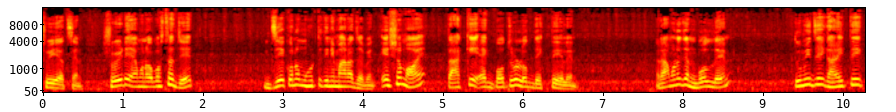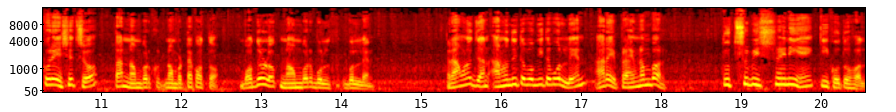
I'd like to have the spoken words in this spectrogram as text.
শুয়ে আছেন। শরীরে এমন অবস্থা যে যে কোনো মুহূর্তে তিনি মারা যাবেন। এ সময় তাকে এক ভদ্রলোক দেখতে এলেন। রামানুজন বললেন, তুমি যে গাড়িতে করে এসেছ, তার নম্বর, নম্বরটা কত? ভদ্রলোক নম্বর বল- বললেন। রামানুজন আনন্দিত বগিতে বললেন, আরে, প্রাইম নম্বর? তুচ্ছ বিষয় নিয়ে কি কৌতূহল।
